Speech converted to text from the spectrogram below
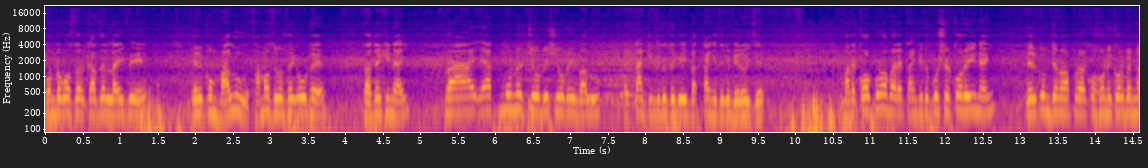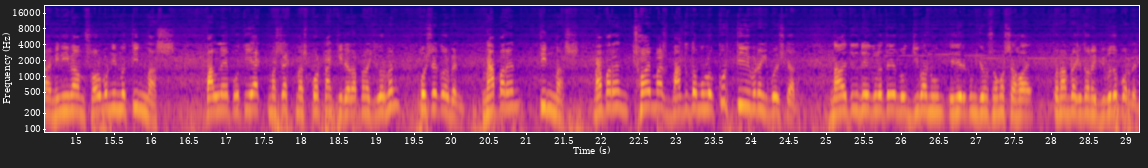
পনেরো বছর কাজের লাইফে এরকম বালু সামাসিবল থেকে উঠে তা দেখি নাই। প্রায় এক মনের চেয়েও বেশি হবে এই বালু। ট্যাঙ্কির ভিতর থেকে এই ট্যাঙ্কি থেকে বের হয়েছে। মানে কল্পনা বাইরে ট্যাঙ্কি তো পরিষ্কার করেই নাই। এরকম যেন আপনারা কখনোই করবেন না। মিনিমাম সর্বনিম্ন তিন মাস। পারলে প্রতি এক মাস এক মাস পর ট্যাঙ্কিটার আপনারা কি করবেন? পরিষ্কার করবেন। না পারেন তিন মাস। না পারেন ছয় মাস বাধ্যতামূলক করতেই হবে নাকি পরিষ্কার? না হয়তো কিন্তু এগুলো থেকে লোক জীবাণু এরকম যেন সমস্যা হয়, তখন আপনারা কিন্তু অনেক বিপদে পড়বেন।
